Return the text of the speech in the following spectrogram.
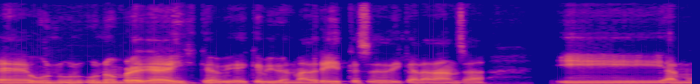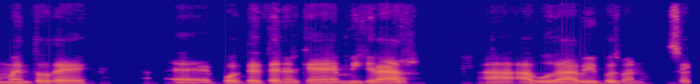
eh, un, hombre gay que, que, vive en Madrid, que se dedica a la danza y al momento de, eh, de tener que emigrar a Abu Dhabi, pues bueno, se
